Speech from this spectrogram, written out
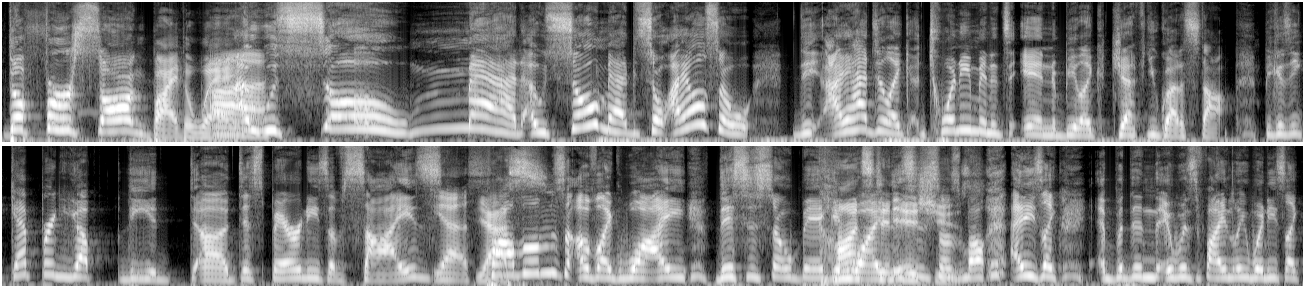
the first song, by the way. I was so mad. I was so mad. So I also, the, I had to like 20 minutes in be like, Jeff, you got to stop because he kept bringing up the uh, disparities of size Yes. Yes. problems of like why this is so big and why Constant this is so small. And he's like, but then it was finally when he's like,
